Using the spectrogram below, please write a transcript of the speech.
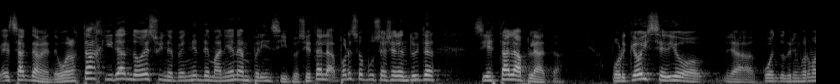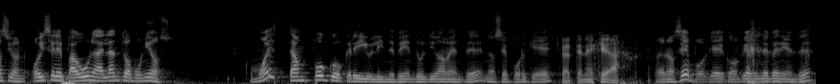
exactamente. Bueno, está girando eso Independiente mañana en principio. Si está la- por eso puse ayer en Twitter si está la plata. Porque hoy se dio, mira, cuento otra información, hoy se le pagó un adelanto a Muñoz. Como es tan poco creíble Independiente últimamente, no sé por qué, La tenés que dar. pero no sé por qué confiar en Independiente,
